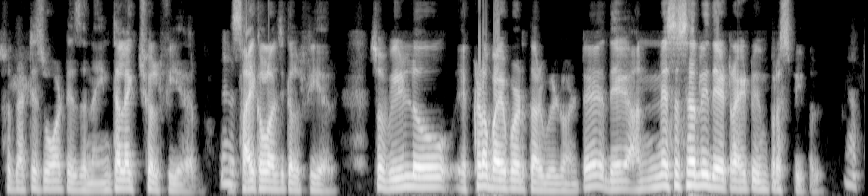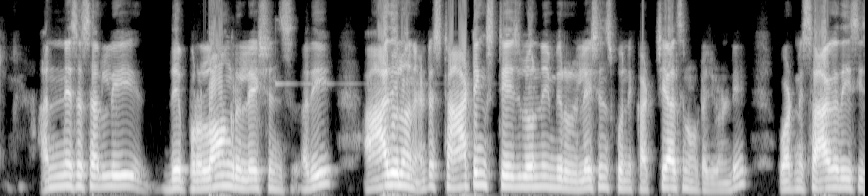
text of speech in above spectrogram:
So that is what is an intellectual fear. Psychological fear so వీళ్ళు ఎక్కడ భయపడతారు వీళ్ళు అంటే they unnecessarily they try to impress people unnecessarily they prolong relations అది ఆదిలోనే అంటే స్టార్టింగ్ స్టేజ్లోనే మీరు రిలేషన్స్ కొన్ని కట్ చేయాల్సి ఉంటాయి చూడండి వాటిని సాగదీసి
